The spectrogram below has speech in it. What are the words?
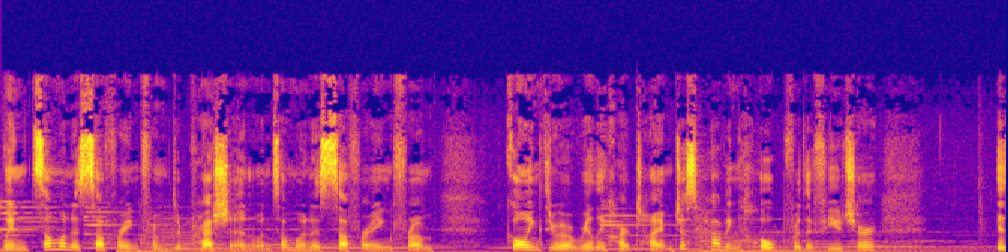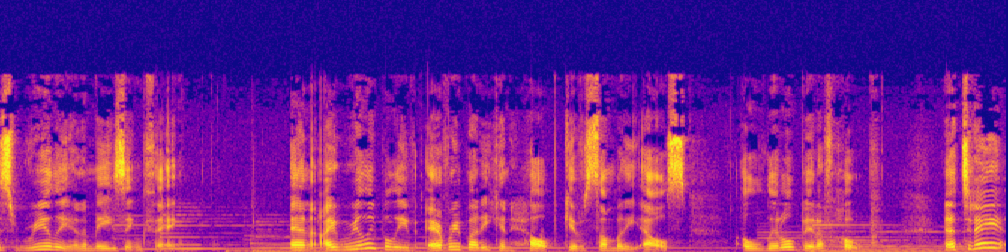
when someone is suffering from depression, when someone is suffering from going through a really hard time, just having hope for the future is really an amazing thing. And I really believe everybody can help give somebody else a little bit of hope. Now, today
